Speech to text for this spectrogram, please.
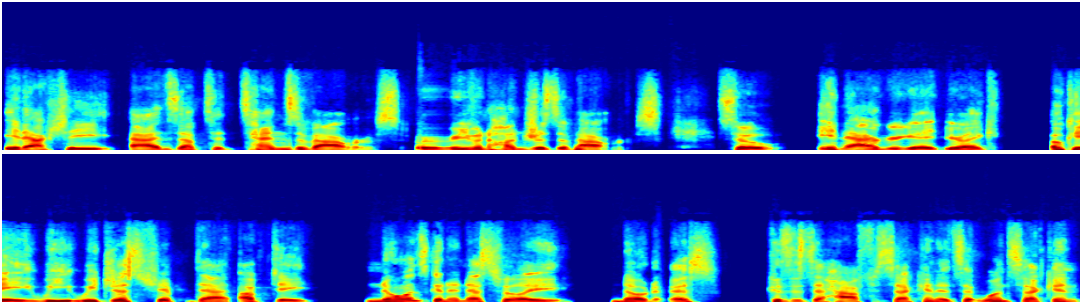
it actually adds up to tens of hours or even hundreds of hours. So in aggregate you're like okay we we just shipped that update. No one's going to necessarily notice because it's a half a second it's at one second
